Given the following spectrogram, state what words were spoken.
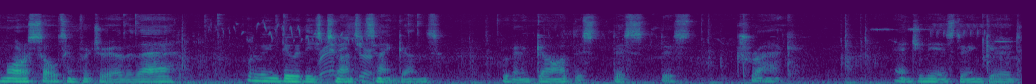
More assault infantry over there. What are we going to do with these two anti-tank guns? We're going to guard this this this track. Engineers doing good.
